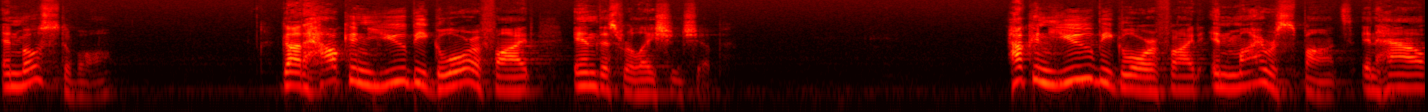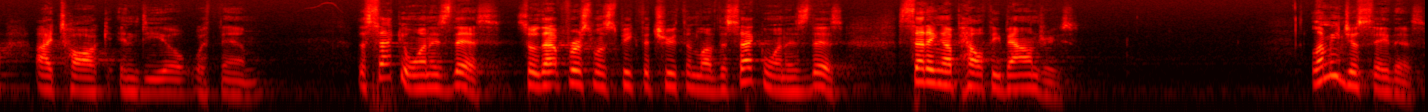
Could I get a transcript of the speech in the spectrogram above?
And most of all, God, how can you be glorified in this relationship? How can you be glorified in my response in how I talk and deal with them? The second one is this. So, that first one, speak the truth in love. The second one is this setting up healthy boundaries. Let me just say this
